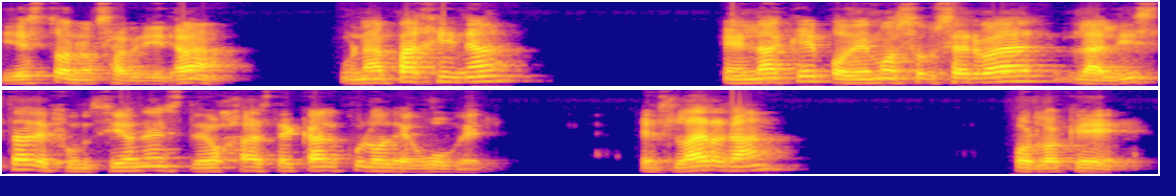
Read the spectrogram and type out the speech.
Y esto nos abrirá una página en la que podemos observar la lista de funciones de hojas de cálculo de Google. Es larga, por lo que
